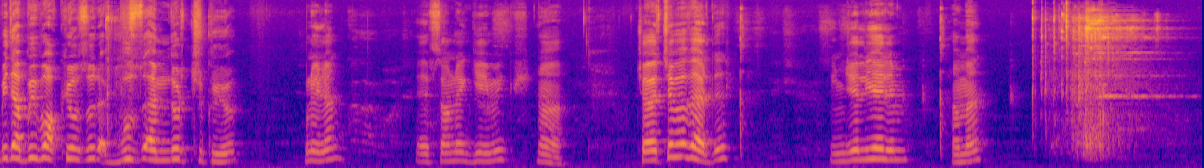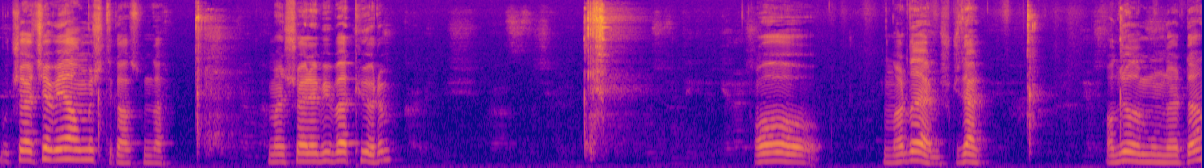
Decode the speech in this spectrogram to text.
Bir de bir bakıyorsun buz M4 çıkıyor. Bu ne lan? Efsane gaming. Ha. Çerçeve verdi. İnceleyelim hemen. Bu çerçeveyi almıştık aslında. Hemen şöyle bir bakıyorum. Oo. Bunlar da vermiş. Güzel. Alıyorum bunları da.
